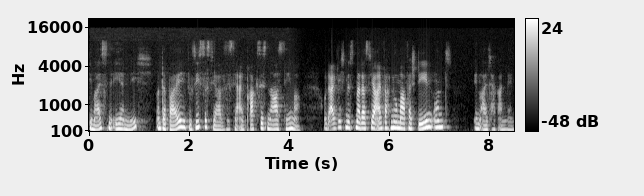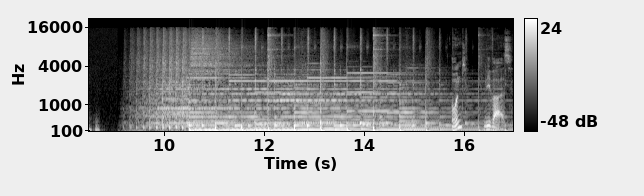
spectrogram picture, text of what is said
Die meisten eher nicht. Und dabei, du siehst es ja, das ist ja ein praxisnahes Thema. Und eigentlich müsste man das ja einfach nur mal verstehen und im Alltag anwenden. Und wie war es?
